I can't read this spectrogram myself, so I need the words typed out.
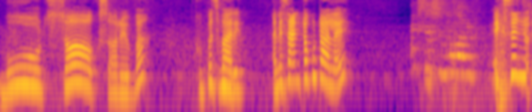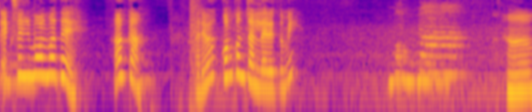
बूट सॉक्स अरे वा खूपच भारी. आणि सॅन्टा कुठं आलाय? एक्सचेंज एक्सचेंज मॉलमध्ये हा का? अरे वा कोण कोण चाललंय रे तुम्ही? हां.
